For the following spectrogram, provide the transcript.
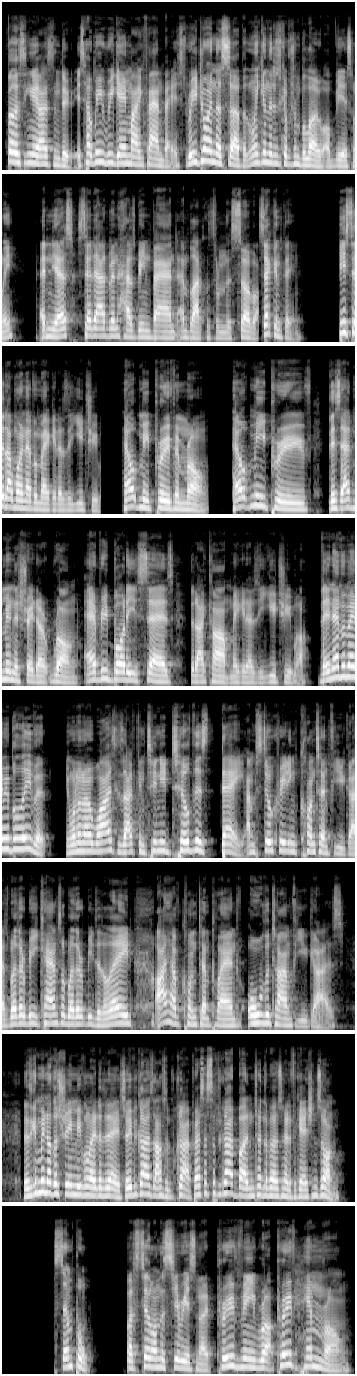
First thing you guys can do is help me regain my fan base. Rejoin the server, link in the description below, obviously. And yes, said admin has been banned and blacklisted from the server. Second thing, he said I won't ever make it as a YouTuber. Help me prove him wrong. Help me prove this administrator wrong. Everybody says that I can't make it as a YouTuber. They never made me believe it. You want to know why? It's because I've continued till this day. I'm still creating content for you guys, whether it be cancelled, whether it be delayed. I have content planned all the time for you guys. There's gonna be another stream even later today. So if you guys aren't subscribed, press that subscribe button, turn the post notifications on. Simple. But still on the serious note, prove me wrong. Prove him wrong.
